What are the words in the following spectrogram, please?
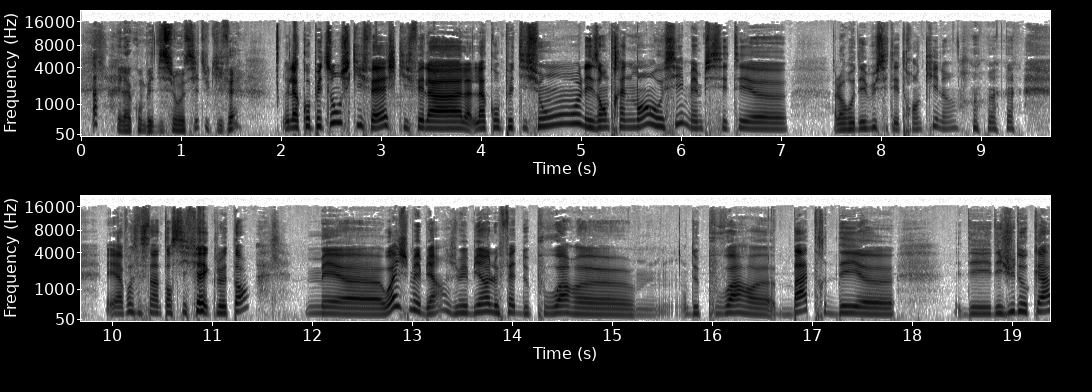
Et la compétition aussi, tu kiffais? La compétition, je kiffais. Je kiffais la, la, la compétition, les entraînements aussi, même si c'était. euh, Alors au début, c'était tranquille. hein. Et après, ça s'est intensifié avec le temps. Mais euh, ouais, j'aimais bien. J'aimais bien le fait de pouvoir, euh, de pouvoir euh, battre des, des, des judokas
